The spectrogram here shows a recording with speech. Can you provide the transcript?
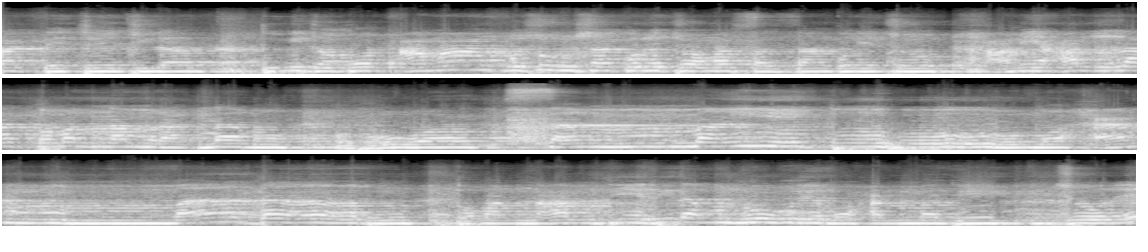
রাখতে চেয়েছিলাম। তুমি যখন আমার প্রশংসা করেছ, আমার সাজদা করেছ, আমি আল্লাহ তোমার নাম রাখলাম। তোমার নাম দিয়ে দিলাম নূরে মুহাম্মাদি। জোরে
